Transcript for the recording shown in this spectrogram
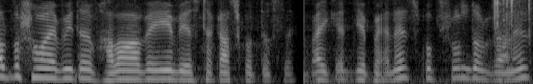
অল্প সময়ের ভিতরে ভালোভাবে এই এবিএসটা কাজ করতেছে। বাইকের যে ব্যালেন্স খুব সুন্দর balance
